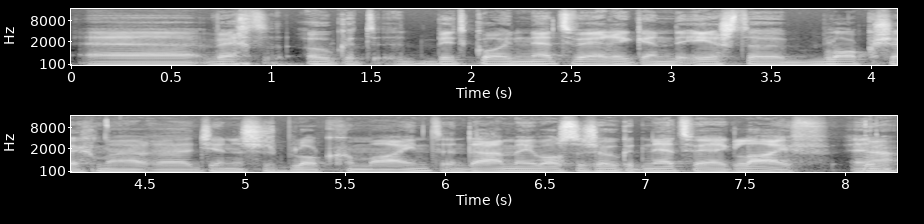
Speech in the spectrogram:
eh, werd ook het, het Bitcoin-netwerk en de eerste blok, zeg maar, eh, Genesis-blok gemined. En daarmee was dus ook het netwerk live. En Ja.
